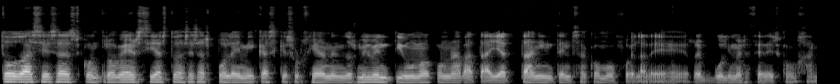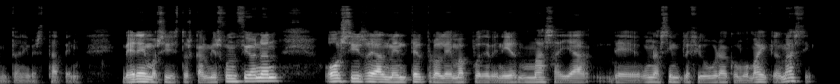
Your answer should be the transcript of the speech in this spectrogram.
todas esas controversias, todas esas polémicas que surgieron en 2021 con una batalla tan intensa como fue la de Red Bull y Mercedes con Hamilton y Verstappen. Veremos si estos cambios funcionan o si realmente el problema puede venir más allá de una simple figura como Michael Massey.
